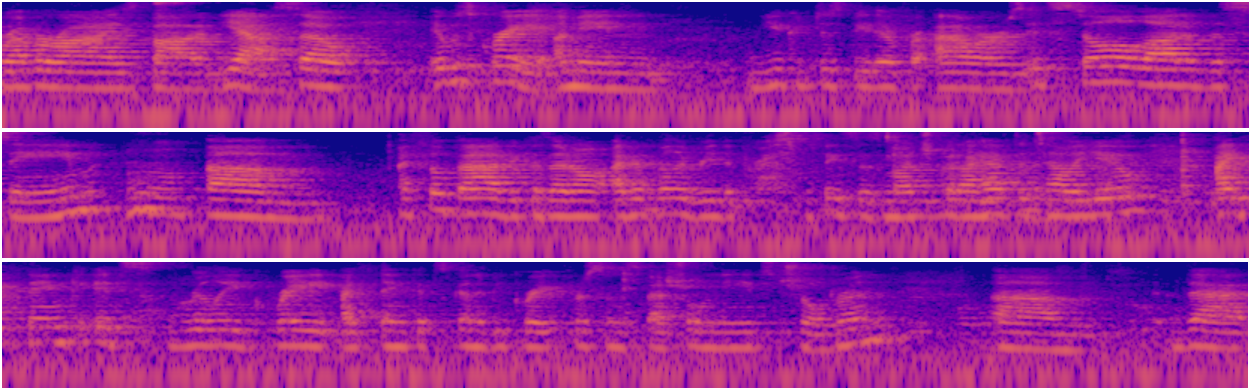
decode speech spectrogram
rubberized bottom. Yeah, so it was great. I mean, you could just be there for hours. It's still a lot of the same. Mhm. Um, I feel bad because I don't, I didn't really read the press release as much, but I have to tell you, I think it's really great. I think it's going to be great for some special needs children. Um, that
